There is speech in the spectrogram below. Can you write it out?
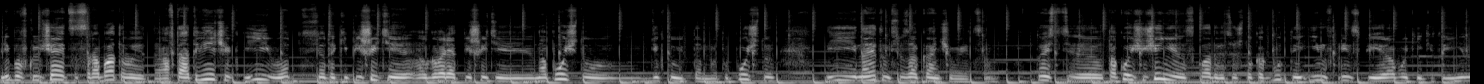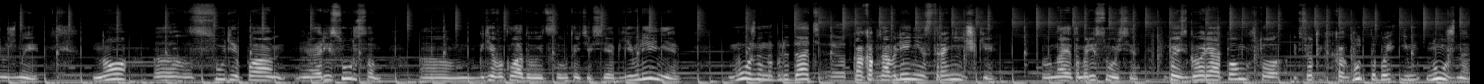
Либо включается, срабатывает автоответчик, и вот все-таки пишите, говорят, пишите на почту, диктуют там эту почту, и на этом все заканчивается. То есть э, такое ощущение складывается, что как будто им, в принципе, и работники-то и не нужны. Но, э, судя по ресурсам, э, где выкладываются вот эти все объявления, можно наблюдать э, как обновление странички на этом ресурсе. То есть говоря о том, что все-таки как будто бы им нужно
